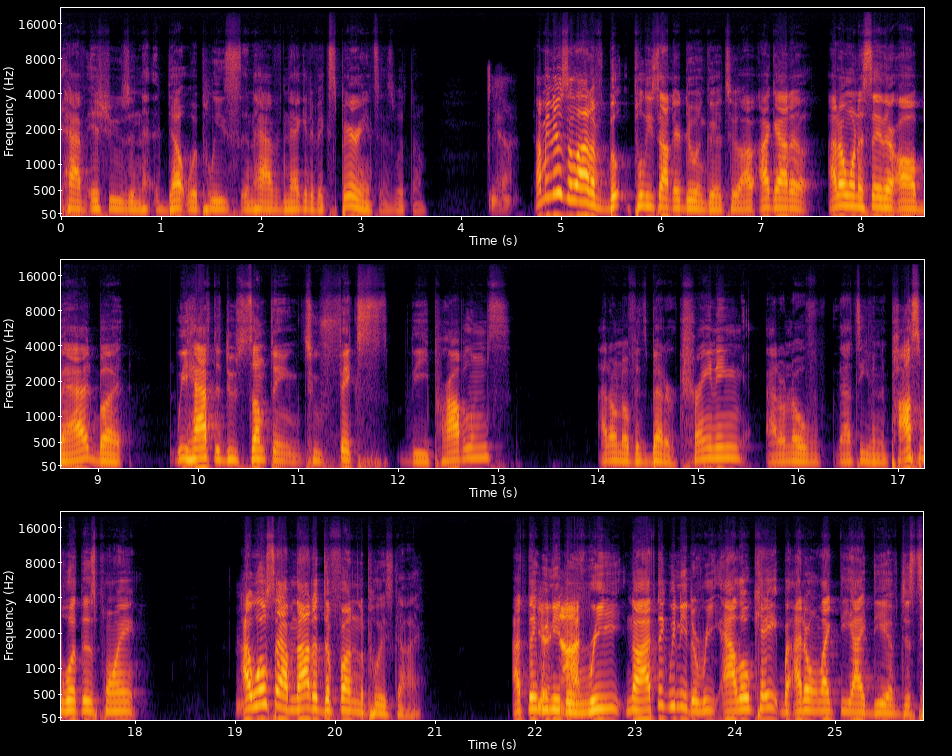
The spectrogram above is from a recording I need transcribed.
have issues and dealt with police and have negative experiences with them. yeah I mean, there's a lot of b- police out there doing good too. I, I gotta. I don't want to say they're all bad, but we have to do something to fix the problems. I don't know if it's better training. I don't know if that's even possible at this point. I will say I'm not a defund the police guy. I think You're we need not? to re no, I think we need to reallocate, but I don't like the idea of just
